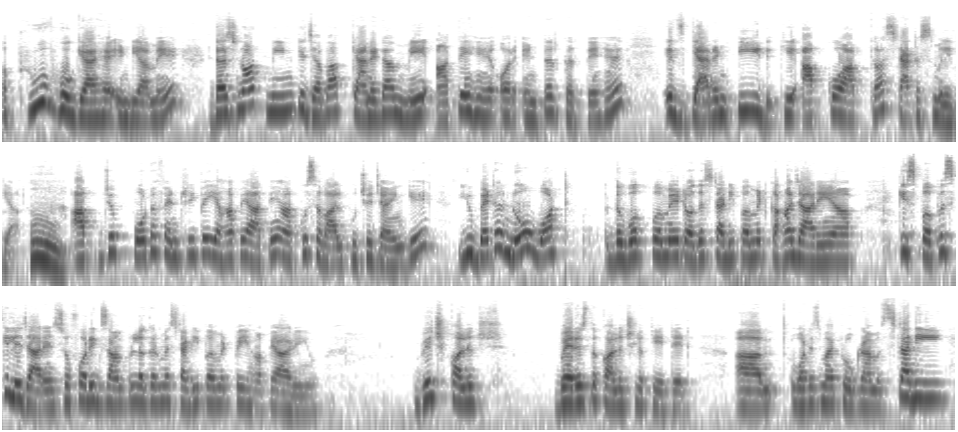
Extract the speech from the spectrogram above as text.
अप्रूव हो गया है इंडिया में डज नॉट मीन कि जब आप कनाडा में आते हैं और एंटर करते हैं इट्स गारंटीड कि आपको आपका स्टेटस मिल गया। Hmm. आप जब पोर्ट ऑफ़ एंट्री पे यहाँ पे आते हैं आपको सवाल पूछे जाएँगे you better know what the work permit और द स्टडी परमिट कहाँ जा रहे हैं आप? किस पर्पज के लिए जा रहे हैं? सो फॉर एग्ज़ाम्पल अगर मैं स्टडी परमिट पे यहाँ पे आ रही हूँ which college where is the college located what is my program program of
